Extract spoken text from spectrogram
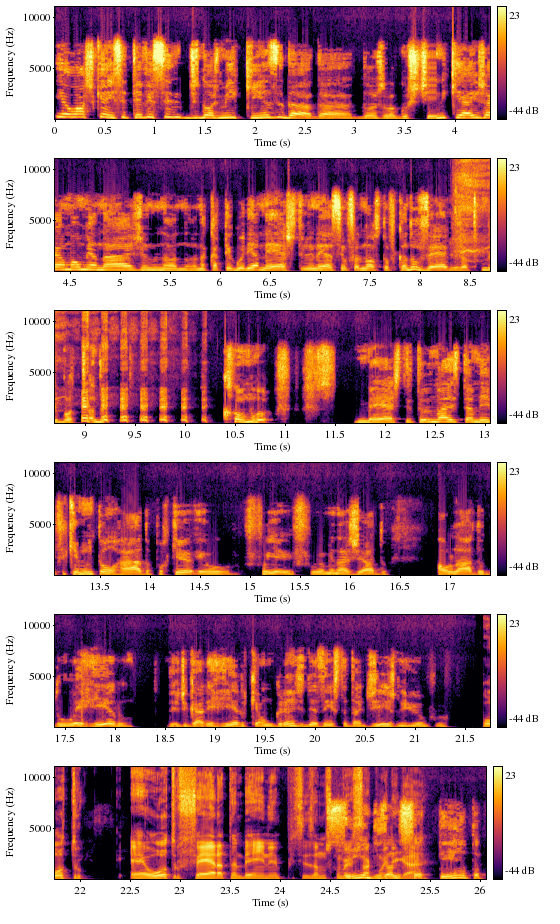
E eu acho que é isso. E teve esse de 2015 da, da, do Ângelo Agostini, que aí já é uma homenagem na, na categoria mestre, né? Assim, eu falei, nossa, estou ficando velho, já estou me botando como mestre e tudo, mas também fiquei muito honrado porque eu fui, fui homenageado ao lado do Herreiro, do Edgar Herreiro, que é um grande desenhista da Disney. Eu, outro é outro fera também, né? Precisamos conversar sim, dos anos 70,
